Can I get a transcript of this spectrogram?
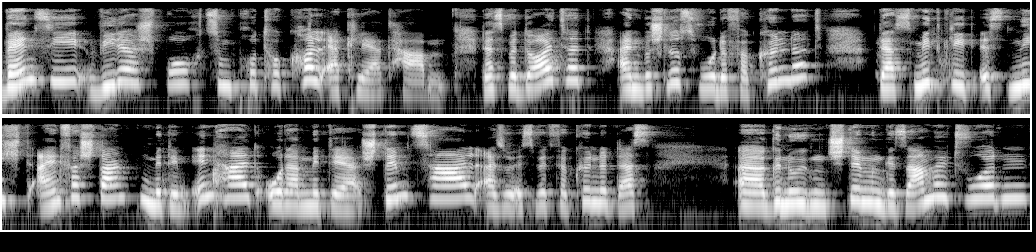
wenn sie Widerspruch zum Protokoll erklärt haben. Das bedeutet, ein Beschluss wurde verkündet, das Mitglied ist nicht einverstanden mit dem Inhalt oder mit der Stimmzahl, also es wird verkündet, dass äh, genügend Stimmen gesammelt wurden,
